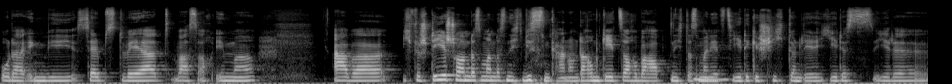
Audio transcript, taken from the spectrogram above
oder irgendwie Selbstwert, was auch immer. Aber ich verstehe schon, dass man das nicht wissen kann. Und darum geht es auch überhaupt nicht, dass man Mhm. jetzt jede Geschichte und jedes, jede,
